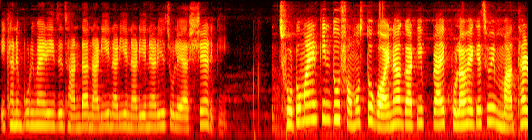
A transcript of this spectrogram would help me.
এখানে বুড়িমায়ের এই যে ঝান্ডা নাড়িয়ে নাড়িয়ে নাড়িয়ে নাড়িয়ে চলে আসছে আর কি। ছোটো মায়ের কিন্তু সমস্ত গয়না গাটি প্রায় খোলা হয়ে গেছে। ওই মাথার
